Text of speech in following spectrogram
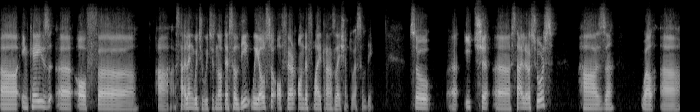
Uh, in case uh, of style language which is not SLD, we also offer on-the-fly translation to SLD. So each style resource has well, uh,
